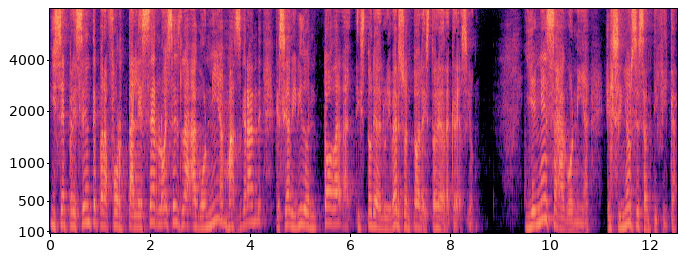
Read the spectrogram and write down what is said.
y se presente para fortalecerlo. Esa es la agonía más grande que se ha vivido en toda la historia del universo, en toda la historia de la creación. Y en esa agonía el Señor se santifica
